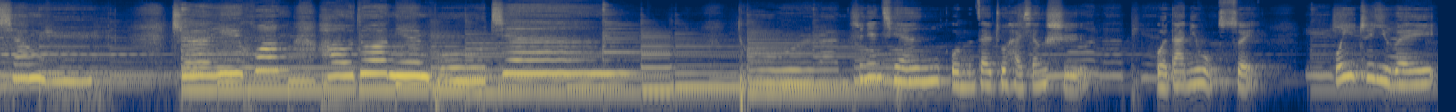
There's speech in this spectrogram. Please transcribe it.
相遇，这一晃好多年不见。十年前我们在珠海相识，我大你五岁。我一直以为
